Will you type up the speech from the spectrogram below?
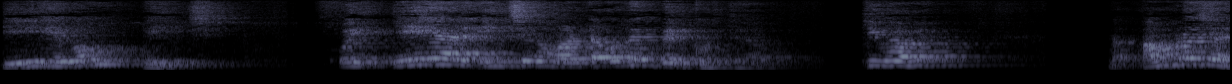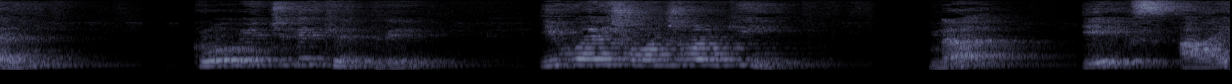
এ এবং এইচ ওই এ আর এইচ এর মানটা আমাদের বের করতে হবে। কীভাবে? আমরা জানি ক্রমবিচ্যুতির ক্ষেত্রে ইউআই সমান সমান কি? না? X I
